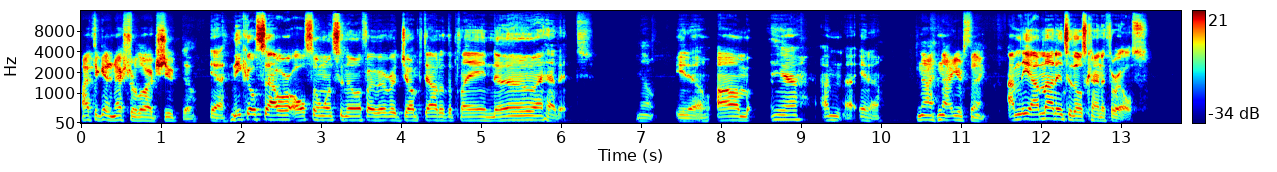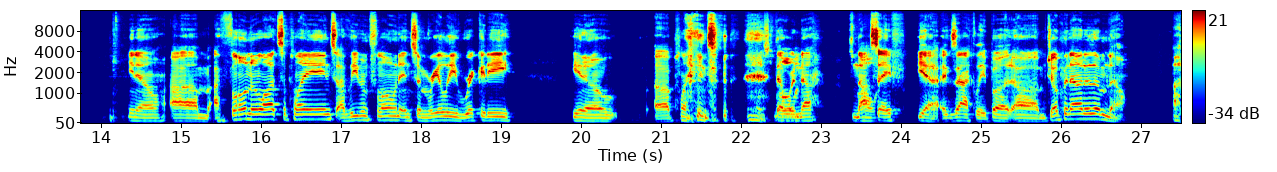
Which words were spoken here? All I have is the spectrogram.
I have to get an extra large chute though. Yeah. Nico Sauer also wants to know if I've ever jumped out of the plane. No, I haven't. No, You know. Um. Yeah. I'm. Uh, you know. not not your thing. I'm yeah, I'm not into those kind of thrills. You know, um, I've flown in lots of planes. I've even flown in some really rickety, you know, uh, planes that were not small. not safe. Yeah, exactly. But um, jumping out of them, no.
